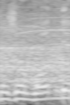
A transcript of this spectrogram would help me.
노래가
